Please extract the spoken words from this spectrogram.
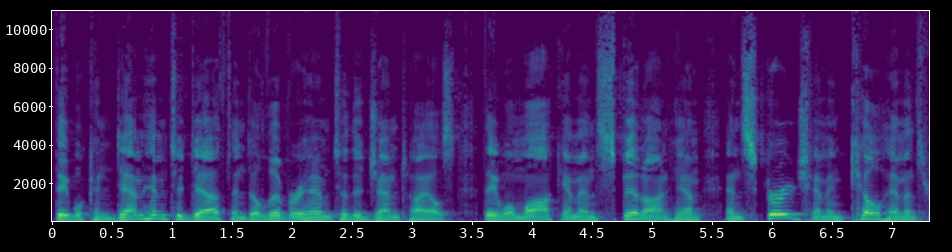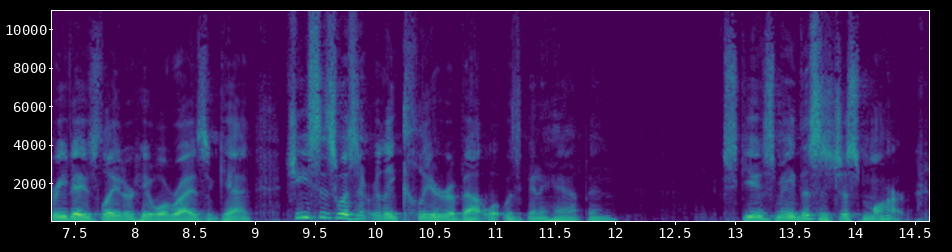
They will condemn him to death and deliver him to the Gentiles. They will mock him and spit on him and scourge him and kill him, and three days later he will rise again. Jesus wasn't really clear about what was going to happen excuse me, this is just Mark.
